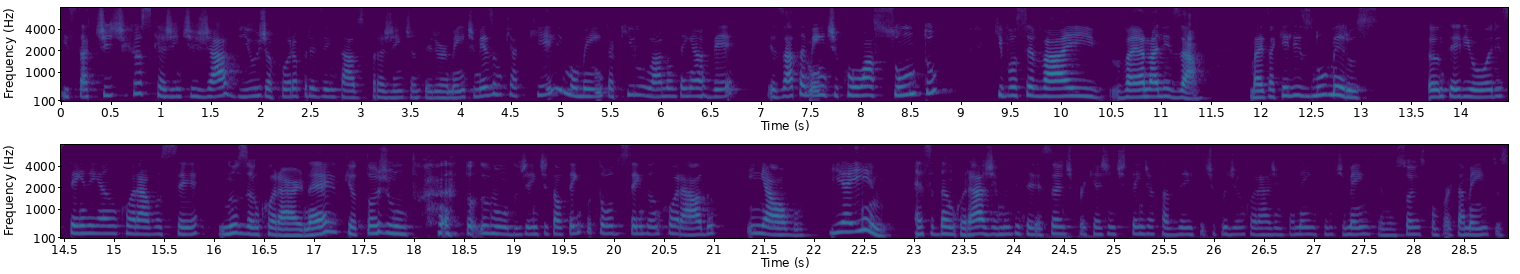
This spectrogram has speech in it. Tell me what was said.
e estatísticas que a gente já viu, já foram apresentados para a gente anteriormente, mesmo que aquele momento, aquilo lá não tenha a ver exatamente com o assunto que você vai, vai analisar. Mas aqueles números anteriores tendem a ancorar você, nos ancorar, né? Que eu tô junto, todo mundo, gente, tá o tempo todo sendo ancorado em algo. E aí, essa da ancoragem é muito interessante porque a gente tende a fazer esse tipo de ancoragem também sentimentos, emoções, comportamentos.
